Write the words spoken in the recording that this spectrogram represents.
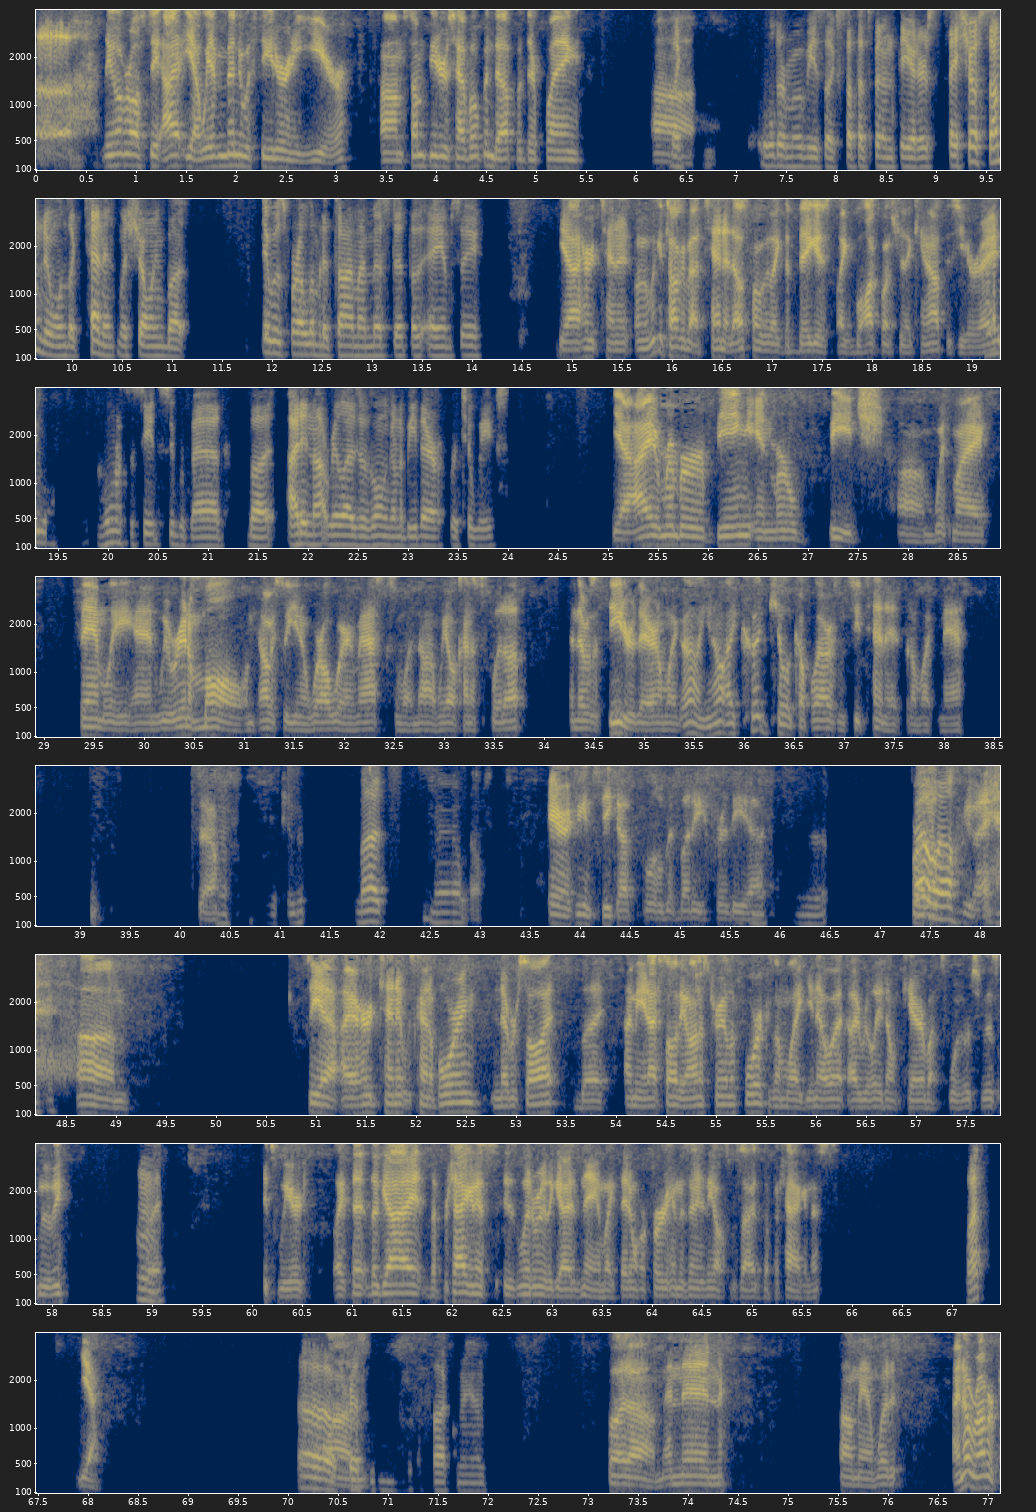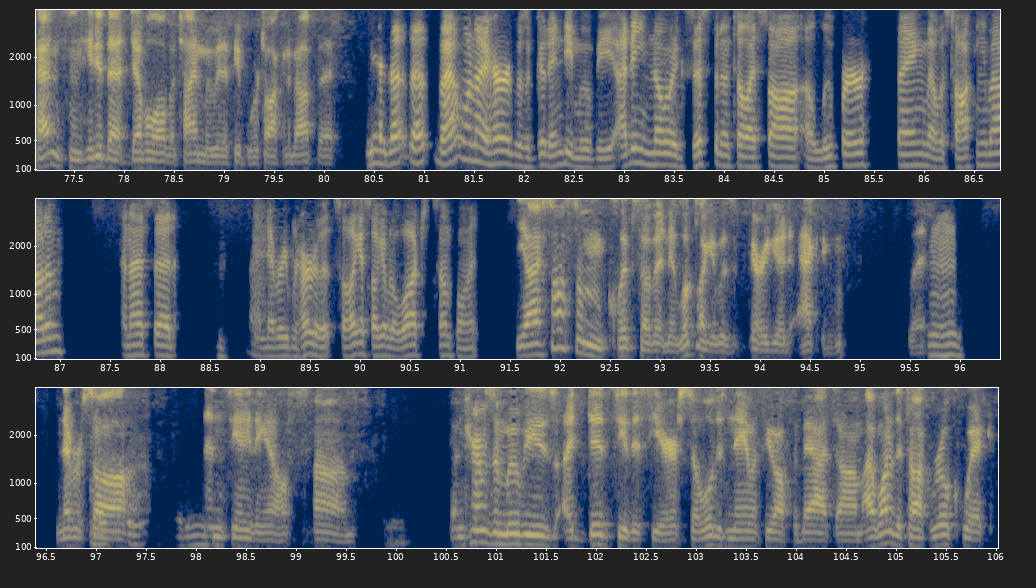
uh, the overall state. I yeah, we haven't been to a theater in a year. Um, some theaters have opened up, but they're playing. Uh, Like- Older movies, like stuff that's been in theaters. They show some new ones, like Tenet was showing, but it was for a limited time. I missed it. The AMC. yeah, I heard Tenet. I mean, we could talk about Tenet. That was probably like the biggest like blockbuster that came out this year, right? I wanted to see it super bad, but I did not realize it was only going to be there for two weeks. Yeah, I remember being in Myrtle Beach um, with my family, and we were in a mall. And obviously, you know, we're all wearing masks and whatnot. We all kind of split up, and there was a theater there. I'm like, oh, you know, I could kill a couple hours and see Tenet, but I'm like, nah. So, But no, well. Aaron, if you can speak up a little bit, buddy, for the. Uh, Yeah. Oh, well. Anyway, um, so yeah, I heard Tenet was kind of boring. Never saw it, but I mean, I saw the honest trailer for it because I'm like, you know what? I really don't care about spoilers for this movie. Hmm. But it's weird. Like the the guy, the protagonist is literally the guy's name. Like they don't refer to him as anything else besides the protagonist. What? Yeah, Oh, Um, Chris, what the fuck, man? but um, and then, oh man, what? I know Robert Pattinson. He did that Devil All the Time movie that people were talking about. That Yeah, that, that that one I heard was a good indie movie. I didn't even know it existed until I saw a Looper thing that was talking about him, and I said, I never even heard of it. So I guess I'll give it a watch at some point. yeah, I saw some clips of it, and it looked like it was very good acting. But Mm-hmm. never saw didn't see anything else. Um, in terms of movies, I did see this year, so we'll just name a few off the bat. Um, I wanted to talk real quick,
